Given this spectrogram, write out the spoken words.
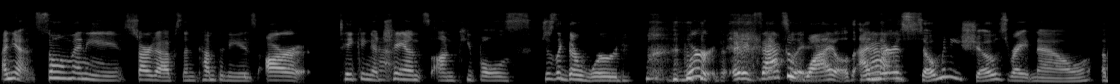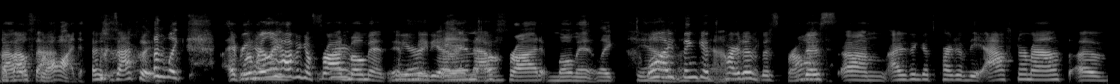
and yet so many startups and companies are taking a Yeah. chance on people's Just like their word. word exactly It's wild. And there is so many shows right now about, About fraud. exactly I'm like every we're really I- having a fraud we're- moment in media right in now a fraud moment. Like, well i think it's now, part of like, this fraud. this um i think it's part of the aftermath of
